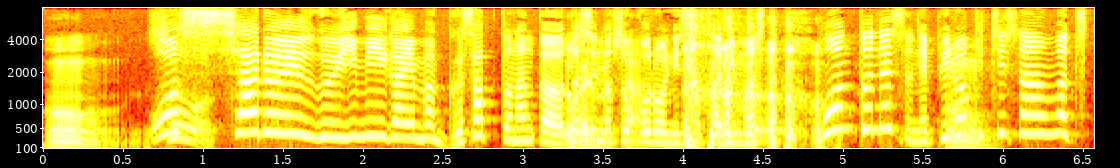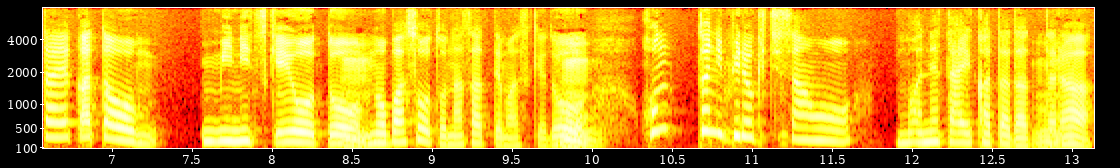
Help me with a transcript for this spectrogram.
うん、おっしゃる意味が今ぐさっとなんか私のところに刺さりました。本当ですね。ピロ吉さんは伝え方を身につけようと、うん伸ばそうとなさってますけど、うん本当にピロ吉さんを真似たい方だったら、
